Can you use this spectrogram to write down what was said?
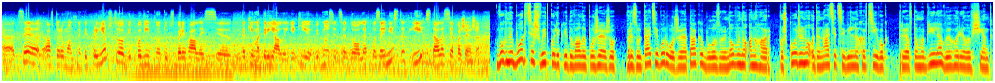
Е, Це авторемонтне підприємство. Відповідно, тут зберігались е, такі матеріали, які відносяться до легкозаймистих, і сталася пожежа. Вогнеборці швидко ліквідували пожежу. В результаті ворожої атаки було зруйновано ангар, пошкоджено 11 цивільних автівок. Три автомобіля вигоріли вщент.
